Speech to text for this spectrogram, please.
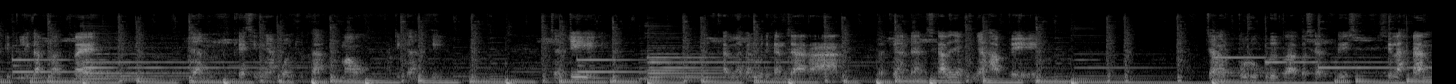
dibelikan baterai dan casingnya pun juga mau diganti. Jadi kami akan berikan cara bagi anda. Sekali yang punya HP buru-buru bawa ke servis silahkan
